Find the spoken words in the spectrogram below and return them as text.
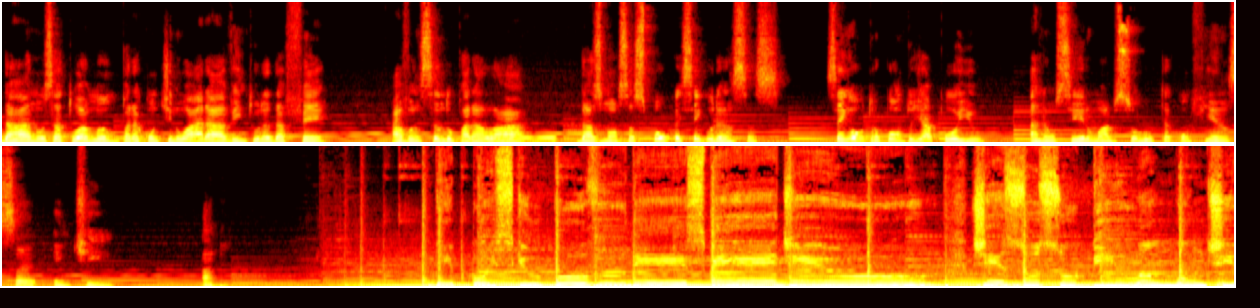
Dá-nos a tua mão para continuar a aventura da fé avançando para lá das nossas poucas seguranças, sem outro ponto de apoio a não ser uma absoluta confiança em Ti. Amém. Depois que o povo despediu, Jesus subiu ao monte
